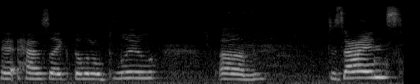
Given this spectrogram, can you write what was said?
It has like the little blue um, designs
